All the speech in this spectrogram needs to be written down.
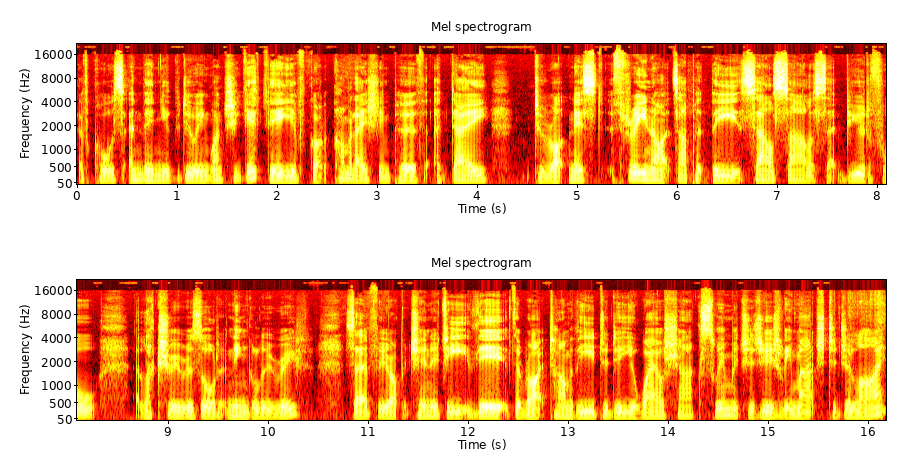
of course, and then you're doing, once you get there, you've got accommodation in Perth, a day to Rottnest, three nights up at the Sal Salis, that beautiful luxury resort at Ningaloo Reef. So for your opportunity there the right time of the year to do your whale shark swim, which is usually March to July,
